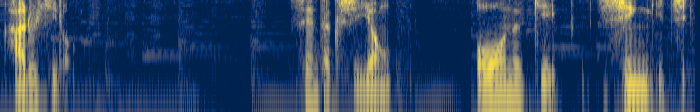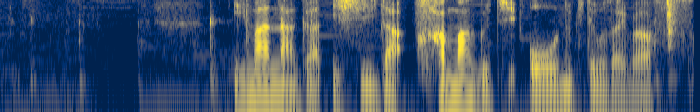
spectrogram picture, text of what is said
春弘。選択肢4、大貫真一。今永、石田、浜口、大貫でございます。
